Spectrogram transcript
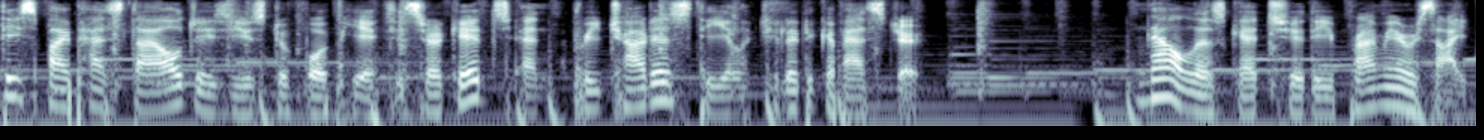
This bypass diode is used for PFC circuits and pre-charges the electrolytic capacitor. Now let's get to the primary side.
